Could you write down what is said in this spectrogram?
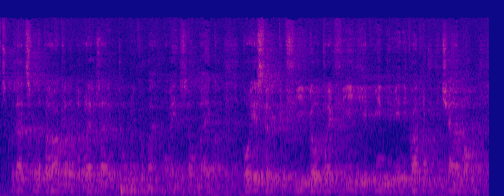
scusate una parola che non dovrei usare in pubblico, ma vabbè, insomma, ecco, vuoi essere più figo tra i figli e quindi vieni qua che ti diciamo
